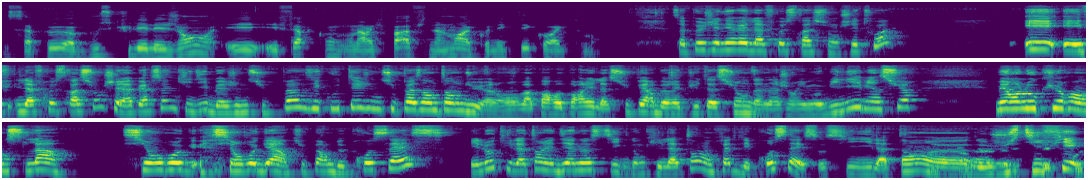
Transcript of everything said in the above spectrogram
ça peut bousculer les gens et, et faire qu'on n'arrive pas finalement à connecter correctement. Ça peut générer de la frustration chez toi, et, la frustration chez la personne qui dit ben, Je ne suis pas écouté, je ne suis pas entendu. Alors, on ne va pas reparler de la superbe réputation d'un agent immobilier, bien sûr. Mais en l'occurrence, là, si on, si on regarde, tu parles de process, et l'autre, il attend les diagnostics. Donc, il attend en fait les process aussi. Il attend euh, de justifier.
